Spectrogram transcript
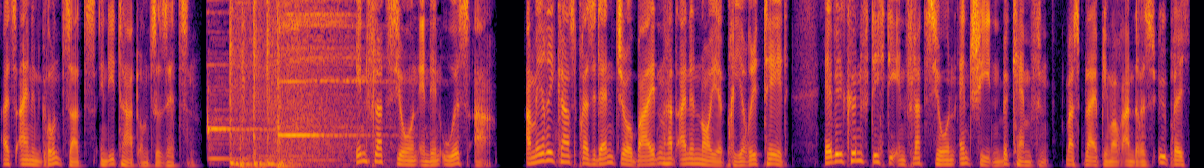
als einen Grundsatz in die Tat umzusetzen. Inflation in den USA. Amerikas Präsident Joe Biden hat eine neue Priorität. Er will künftig die Inflation entschieden bekämpfen. Was bleibt ihm auch anderes übrig,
